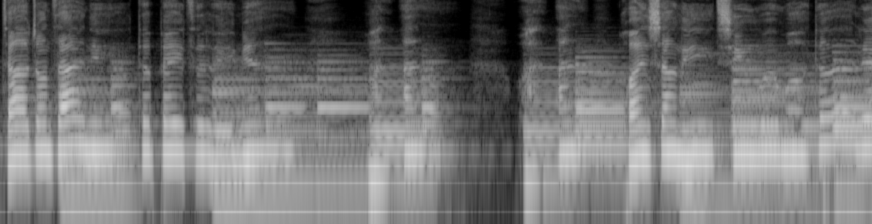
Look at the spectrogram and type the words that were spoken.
假装在你的被子里面。晚安，晚安，幻想你亲吻我的脸。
